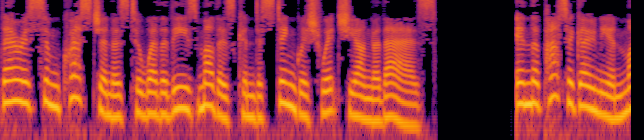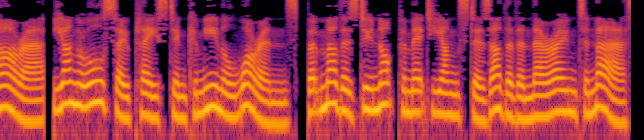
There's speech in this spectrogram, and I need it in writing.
There is some question as to whether these mothers can distinguish which young are theirs. In the Patagonian Mara, young are also placed in communal warrens, but mothers do not permit youngsters other than their own to nurse.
